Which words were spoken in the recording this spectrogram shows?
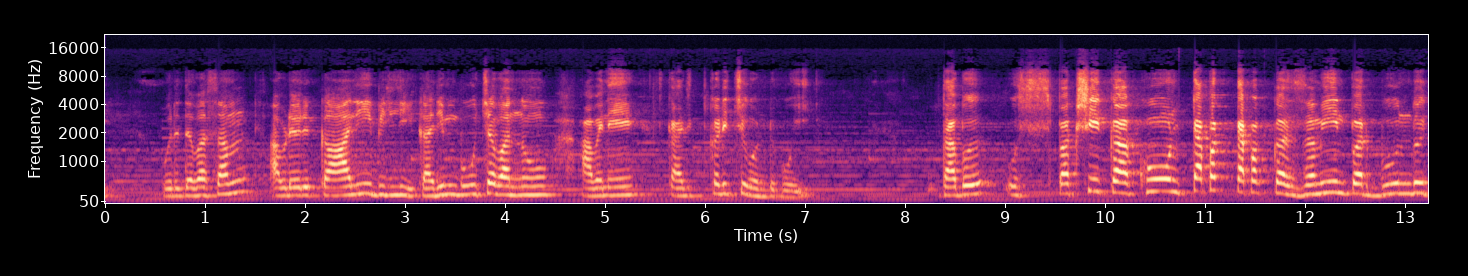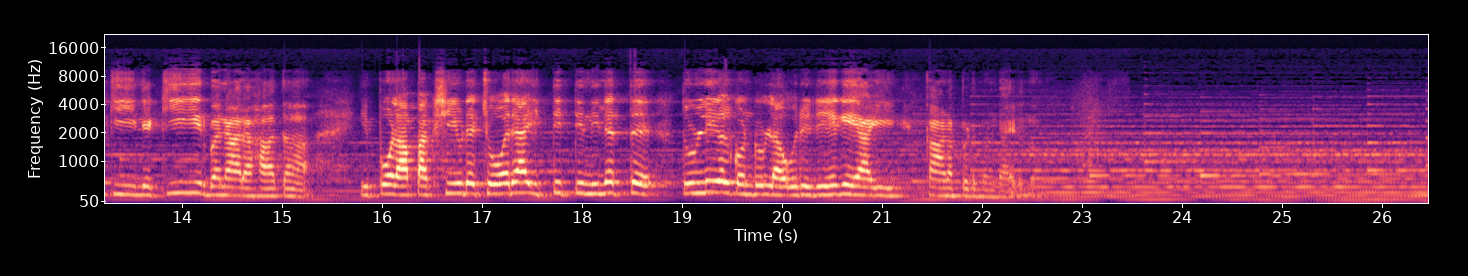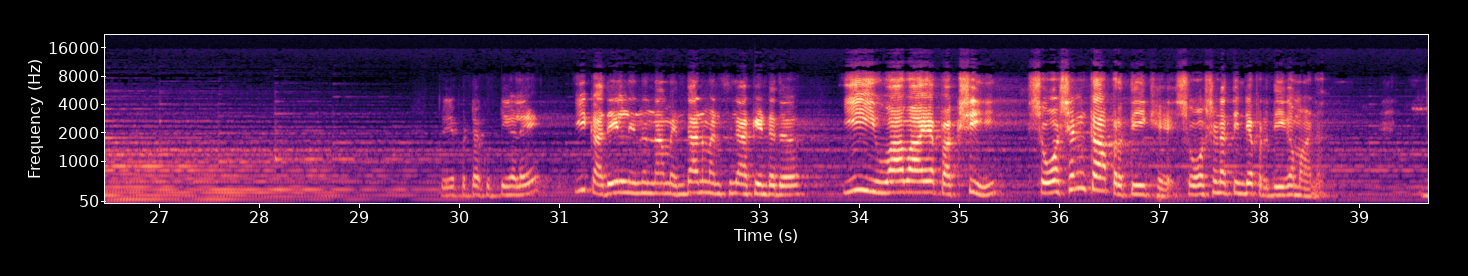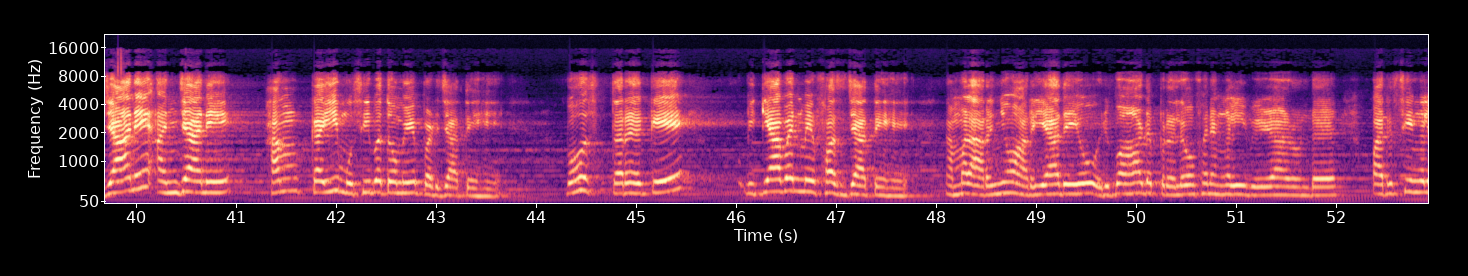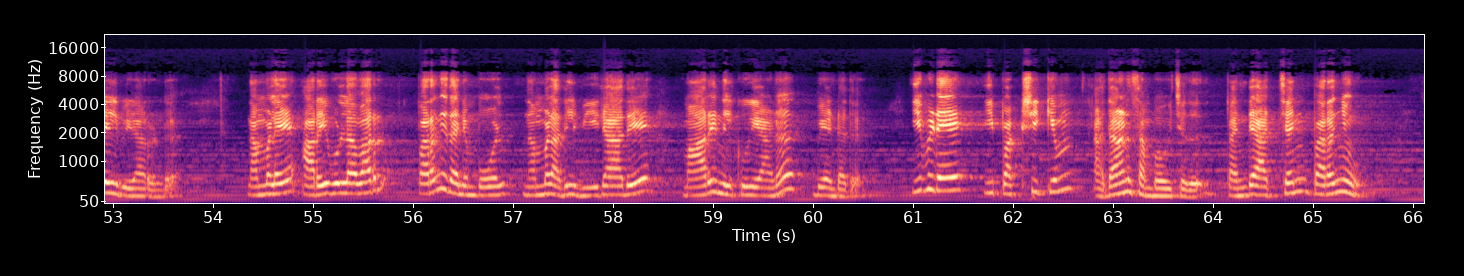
ഒരു ദിവസം അവിടെ ഒരു കാലി ബില്ലി കരിമ്പൂച്ച വന്നു അവനെ കടി കടിച്ചു കൊണ്ടുപോയി तब उस पक्षी का खून टपक टपक कर जमीन पर बूंद की लकीर बना रहा था ഇപ്പോൾ ആ പക്ഷിയുടെ ചോര ഇറ്റിറ്റ് നിലത്ത് തുള്ളികൾ കൊണ്ടുള്ള ഒരു രേഖയായി കാണപ്പെടുന്നുണ്ടായിരുന്നു പ്രിയപ്പെട്ട കുട്ടികളെ ഈ കഥയിൽ നിന്ന് നാം എന്താണ് മനസ്സിലാക്കേണ്ടത്? ഈ യുവാവായ പക്ഷി ശോഷൻ കാ പ്രതീക് ഹെ ശോഷണത്തിന്റെ പ്രതീകമാണ്. ജാനെ അഞ്ചാനെ ഹം കൈ മുസീബത്തോമേ മേ പട് ജാത്തേ ഹെ. ബഹുത് തറക്കെ വിജ്ഞാപൻ ഫസ് ജാത്തേ ഹെ. നമ്മൾ അറിഞ്ഞോ അറിയാതെയോ ഒരുപാട് പ്രലോഭനങ്ങളിൽ വീഴാറുണ്ട് പരസ്യങ്ങളിൽ വീഴാറുണ്ട്. നമ്മളെ അറിവുള്ളവർ പറഞ്ഞു തരുമ്പോൾ നമ്മൾ അതിൽ വീഴാതെ മാറി നിൽക്കുകയാണ് വേണ്ടത്. ഇവിടെ ഈ പക്ഷിക്കും അതാണ് സംഭവിച്ചത്. തന്റെ അച്ഛൻ പറഞ്ഞു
